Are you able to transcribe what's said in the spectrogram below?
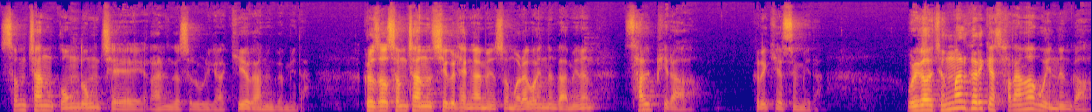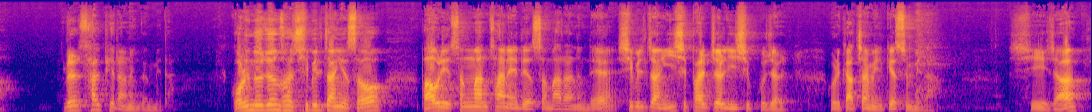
성찬 공동체라는 것을 우리가 기억하는 겁니다. 그래서 성찬식을 행하면서 뭐라고 했는가 하면은 살피라. 그렇게 했습니다. 우리가 정말 그렇게 사랑하고 있는가를 살피라는 겁니다. 고린도전서 11장에서 바울이 성만찬에 대해서 말하는데 11장 28절 29절 우리 같이 한번 읽겠습니다. 시작.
